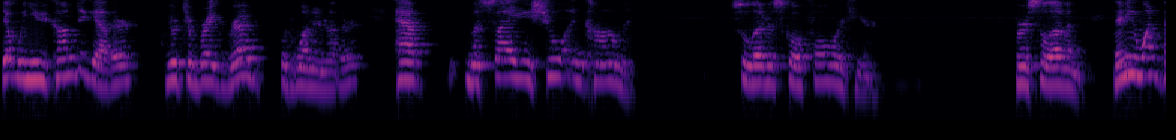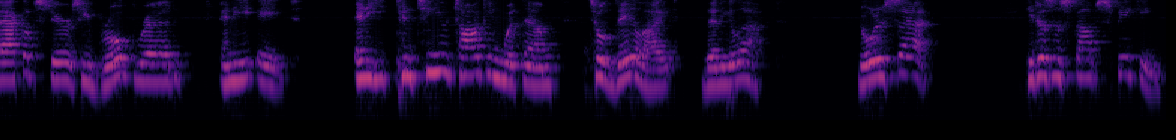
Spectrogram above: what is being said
that when you come together, you're to break bread with one another, have Messiah Yeshua in common. So let us go forward here. Verse 11 Then he went back upstairs, he broke bread, and he ate. And he continued talking with them till daylight, then he left. Notice that. He doesn't stop speaking.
